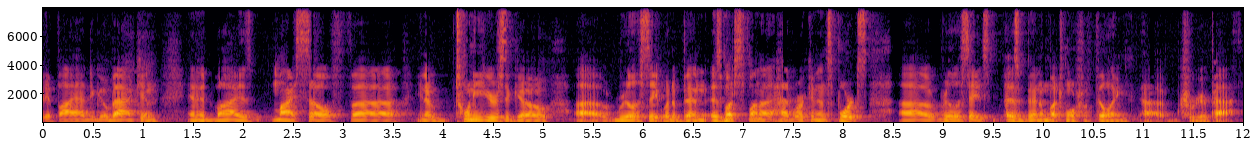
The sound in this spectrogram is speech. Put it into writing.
if I had to go back and, and advise myself, uh, you know, 20 years ago, uh, real estate would have been as much fun I had working in sports. Uh, real estate has been a much more fulfilling uh, career path.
